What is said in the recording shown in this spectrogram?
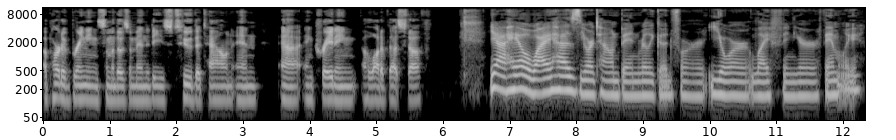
a part of bringing some of those amenities to the town and uh, and creating a lot of that stuff. Yeah, Haile, why has your town been really good for your life and your family?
